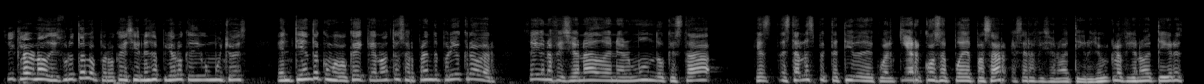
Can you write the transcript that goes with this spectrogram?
Sí, claro, no, disfrútalo, pero ok, sí, en esa, yo lo que digo mucho es, entiendo como, ok, que no te sorprende, pero yo creo, a ver, si hay un aficionado en el mundo que está que está la expectativa de cualquier cosa puede pasar, es el aficionado de Tigres. Yo creo que el aficionado de Tigres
